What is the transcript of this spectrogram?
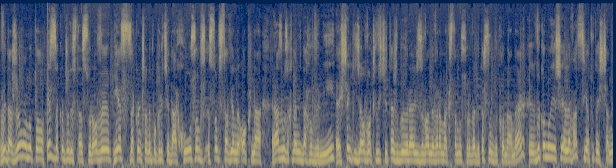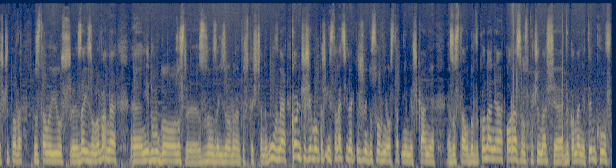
wydarzyło, no to jest zakończony stan surowy, jest zakończone pokrycie dachu, są, są wstawione okna razem z oknami dachowymi. E, Ścianki działowe oczywiście też były realizowane w ramach stanu surowego, też są wykonane. E, Wykonuje się elewacja, tutaj ściany szczytowe zostały już e, zaizolowane, niedługo zost- zostaną zaizolowane też te ściany główne. Kończy się montaż instalacji elektrycznej, dosłownie ostatnie mieszkanie zostało do wykonania oraz rozpoczyna się wykonanie tynków.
